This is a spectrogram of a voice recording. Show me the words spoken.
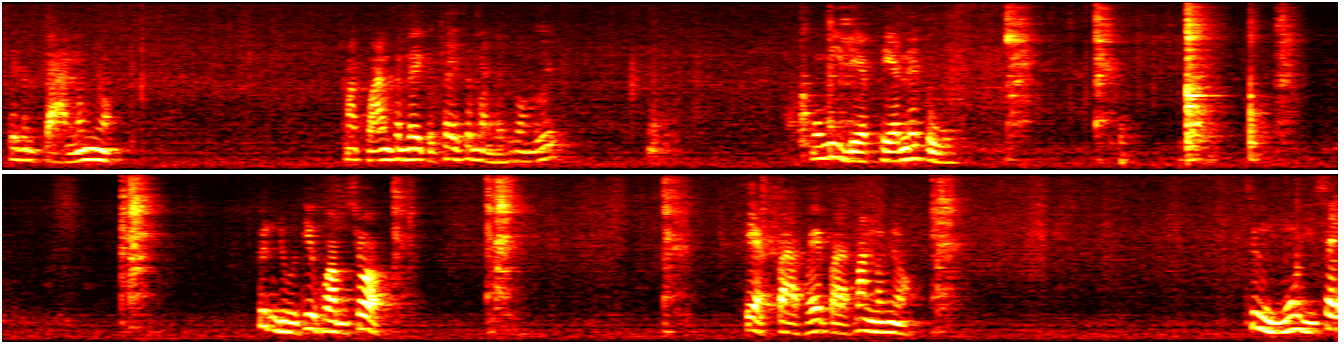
ใส่น้ำตาลน้ำหยอกมากหวานกันได้ก็ใส่สมันเลยพี่น้องเอ้ยมันมีแบบแผนในตู้ขึ้นอยู่ที่ความชอบ แยกปากไว้ปากมันน้องหยอกซึ่งหมูที่ใส่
